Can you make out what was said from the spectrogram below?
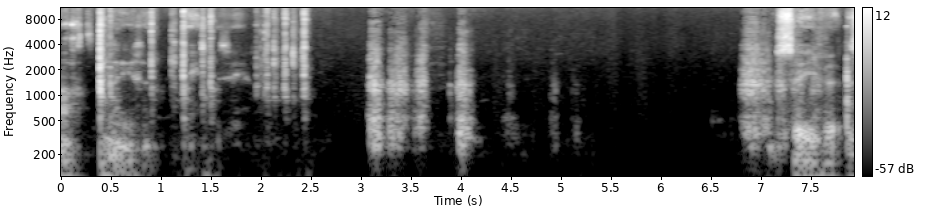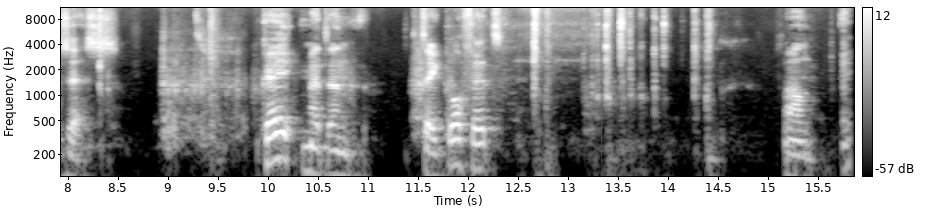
8 9 7 6 Oké, met een take profit van 1.19876.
